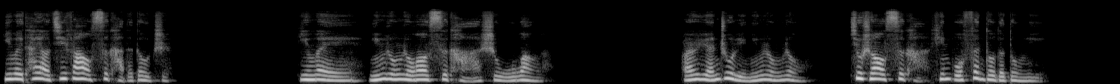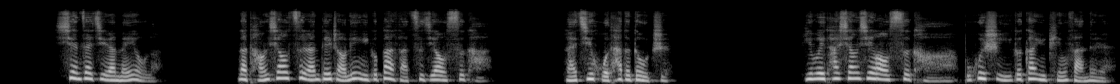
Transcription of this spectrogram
因为他要激发奥斯卡的斗志。因为宁荣荣奥斯卡是无望了，而原著里宁荣荣就是奥斯卡拼搏奋斗的动力。现在既然没有了。那唐潇自然得找另一个办法刺激奥斯卡，来激活他的斗志，因为他相信奥斯卡不会是一个甘于平凡的人。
